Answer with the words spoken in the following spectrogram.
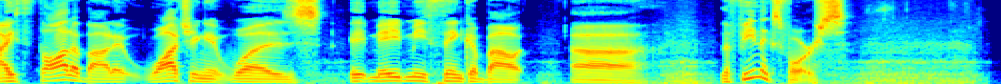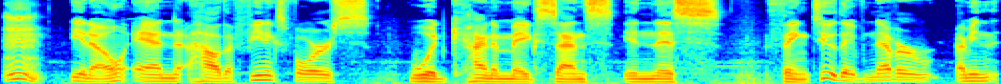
I thought about it watching it was it made me think about uh the Phoenix Force. You know, and how the Phoenix Force would kind of make sense in this thing too. They've never I mean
